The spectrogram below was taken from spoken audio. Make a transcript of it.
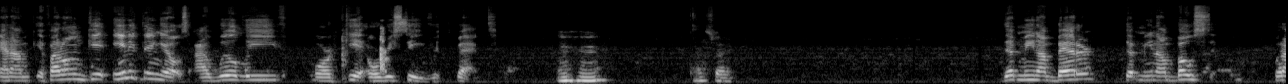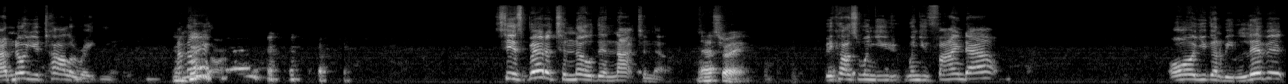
And I'm if I don't get anything else, I will leave or get or receive respect. Mm-hmm. That's right. Doesn't mean I'm better. Doesn't mean I'm boasting. But I know you're tolerating me. I know you are. See, it's better to know than not to know. That's right. Because when you when you find out, oh, you're gonna be livid,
